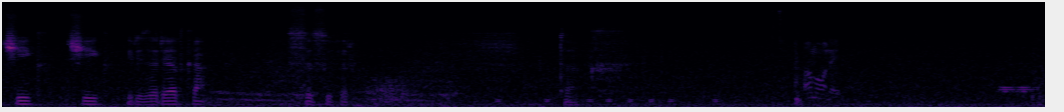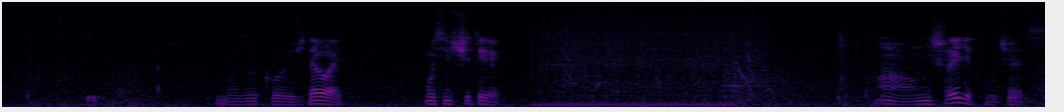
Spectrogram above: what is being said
Чик, чик, перезарядка. Все супер. Так. Базукович, давай. 84. А, он не шредит, получается.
